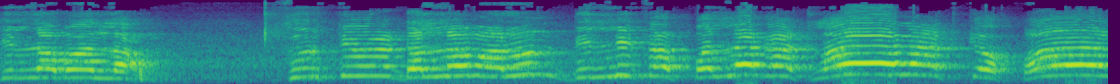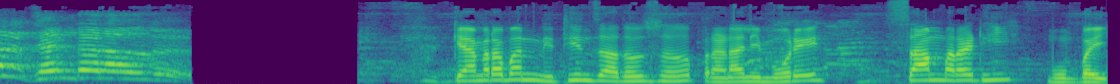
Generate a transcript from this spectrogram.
किल्ला बांधला. सुरतीवर डल्ला मारून दिल्लीचा पल्ला गाठला. नाटक झेंडा लावलं. कॅमेरामन नितीन जाधवसह प्रणाली मोरे साम मराठी मुंबई.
